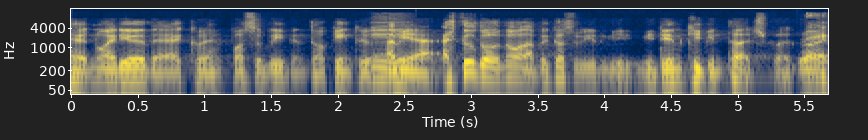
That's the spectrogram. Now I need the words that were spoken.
I had no idea that I could have possibly been talking to. I Mm. mean, I, I still don't know lah because we, we we didn't keep in touch. But right.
